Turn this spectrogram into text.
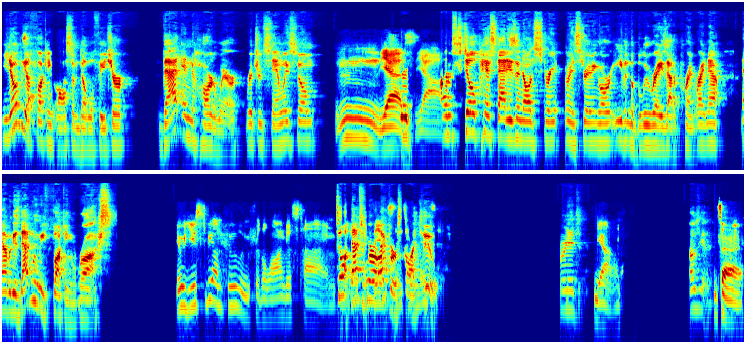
You know, it'd be a fucking awesome double feature. That and Hardware, Richard Stanley's film. Mm, yes, yeah. I'm still pissed that isn't on stream or in streaming or even the Blu-rays out of print right now. Now because that movie fucking rocks. It used to be on Hulu for the longest time. So that's where I first saw it, too. I mean, it's, Yeah, I was gonna. it's a.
